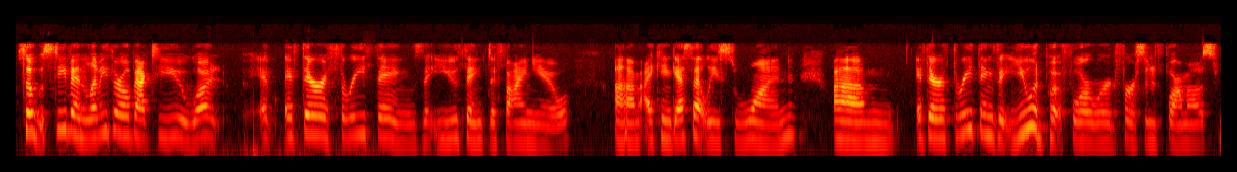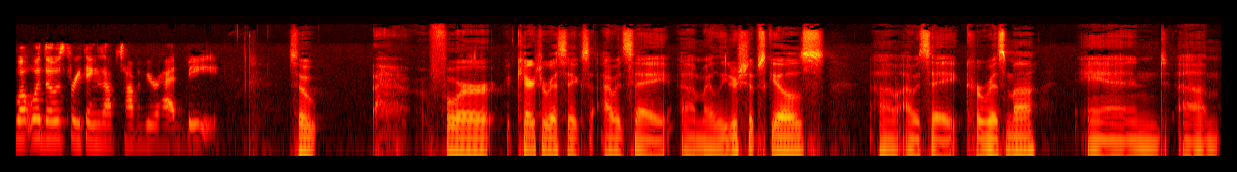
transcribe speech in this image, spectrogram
So stephen let me throw it back to you. What if, if there are three things that you think define you, um, I can guess at least one. Um, if there are three things that you would put forward first and foremost, what would those three things off the top of your head be? So, for characteristics, I would say uh, my leadership skills, uh, I would say charisma and um,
